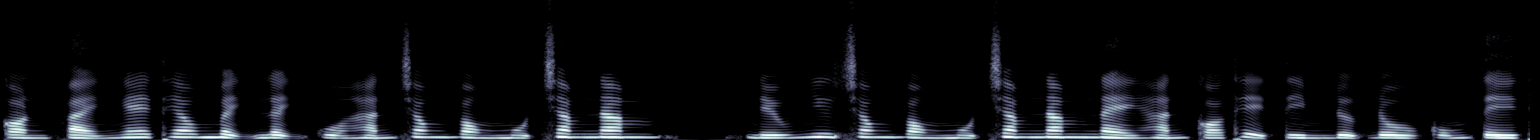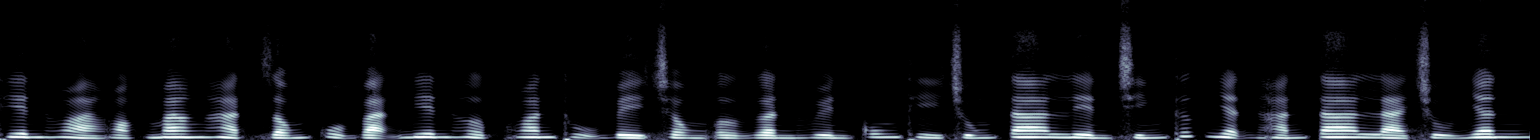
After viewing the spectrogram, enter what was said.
còn phải nghe theo mệnh lệnh của hắn trong vòng 100 năm. Nếu như trong vòng 100 năm này hắn có thể tìm được đồ cúng tế thiên hỏa hoặc mang hạt giống của vạn niên hợp hoan thủ về trồng ở gần huyền cung thì chúng ta liền chính thức nhận hắn ta là chủ nhân.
